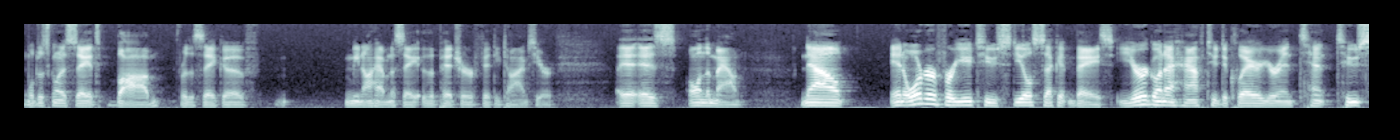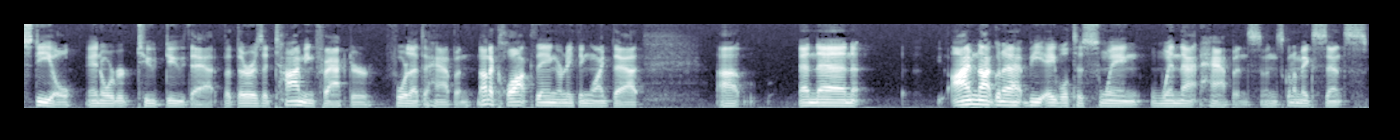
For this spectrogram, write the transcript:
we're just going to say it's Bob for the sake of me not having to say the pitcher 50 times here is on the mound. Now, in order for you to steal second base, you're going to have to declare your intent to steal in order to do that. But there is a timing factor for that to happen, not a clock thing or anything like that. Uh, and then I'm not going to be able to swing when that happens, and it's going to make sense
